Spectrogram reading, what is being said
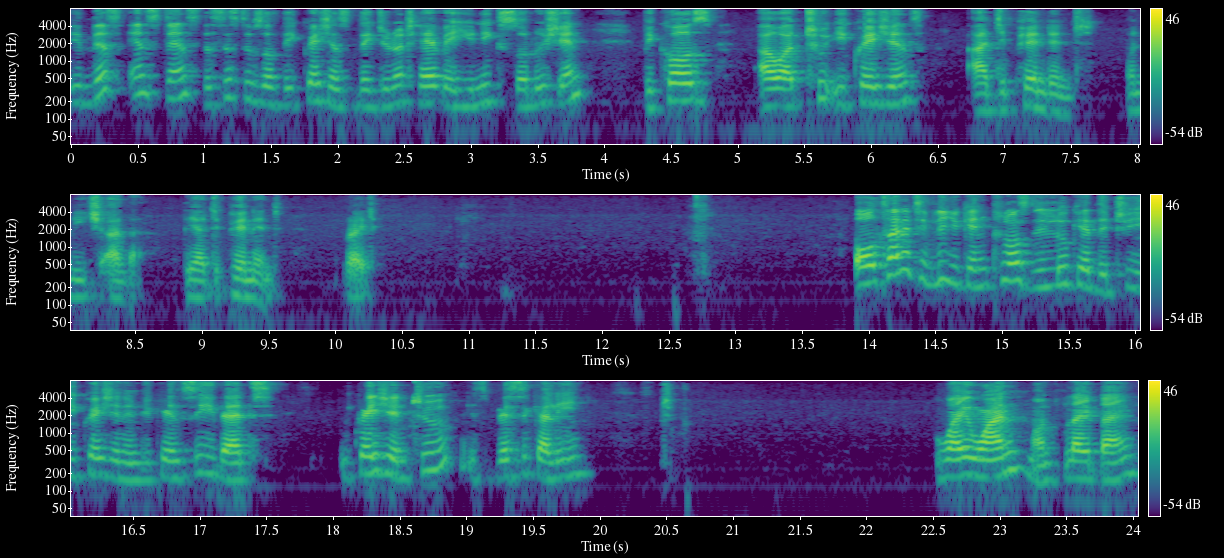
in this instance, the systems of the equations, they do not have a unique solution because our two equations are dependent on each other. They are dependent, right? Alternatively, you can closely look at the two equation and you can see that equation 2 is basically y1 multiplied by,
